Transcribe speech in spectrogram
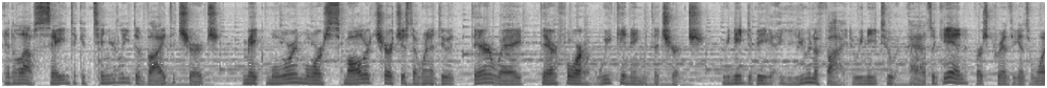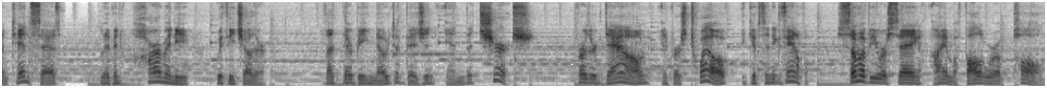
and allow Satan to continually divide the church, make more and more smaller churches that want to do it their way, therefore weakening the church? We need to be unified. We need to, as again, 1 Corinthians 1.10 says, live in harmony with each other. Let there be no division in the church. Further down in verse 12, it gives an example. Some of you are saying, I am a follower of Paul.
